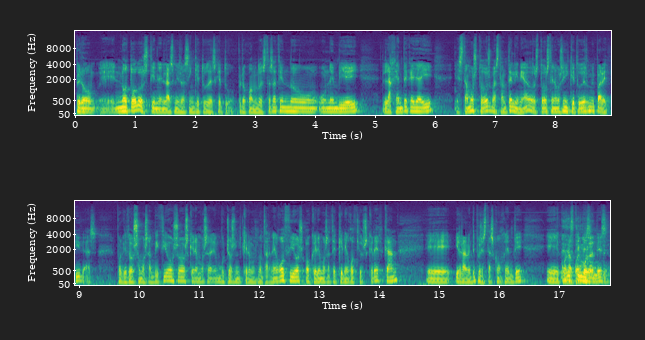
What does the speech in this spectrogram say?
pero eh, no todos tienen las mismas inquietudes que tú. Pero cuando estás haciendo un MBA, la gente que hay ahí, estamos todos bastante alineados, todos tenemos inquietudes muy parecidas, porque todos somos ambiciosos, queremos, eh, muchos queremos montar negocios o queremos hacer que negocios crezcan, eh, y realmente pues estás con gente eh, con Es la cual te sientes-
